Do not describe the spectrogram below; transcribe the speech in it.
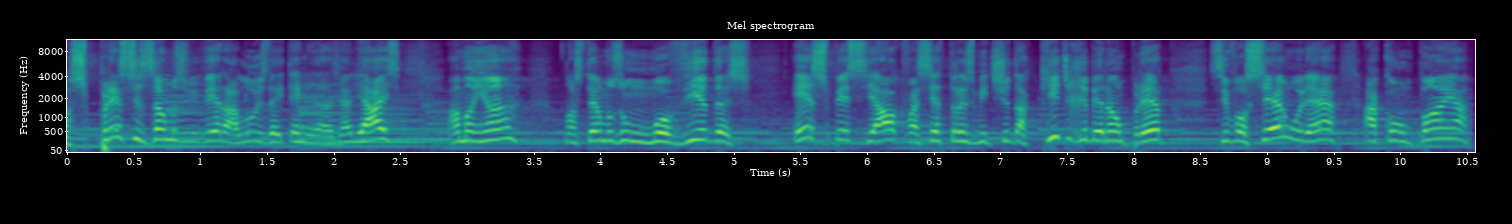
Nós precisamos viver à luz da eternidade. Aliás, amanhã nós temos um Movidas especial que vai ser transmitido aqui de Ribeirão Preto. Se você é mulher, acompanha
